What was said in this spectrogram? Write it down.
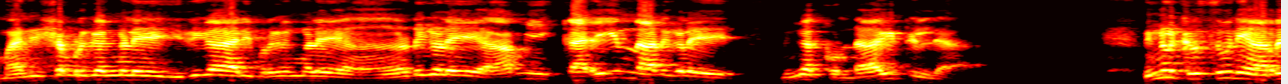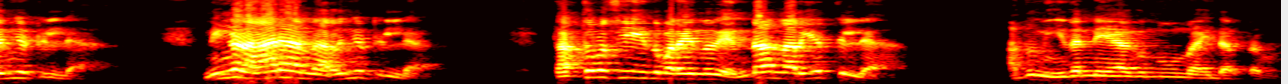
മനുഷ്യമൃഗങ്ങളെ ഇരുകാരി മൃഗങ്ങളെ ആടുകളെ ആമി കരയുന്ന ആടുകളെ നിങ്ങൾക്കുണ്ടായിട്ടില്ല. നിങ്ങൾ ക്രിസ്തുവിനെ അറിഞ്ഞിട്ടില്ല. നിങ്ങൾ ആരാന്ന് അറിഞ്ഞിട്ടില്ല. തത്വസി എന്ന് പറയുന്നത് എന്താന്ന് അറിയത്തില്ല. അത് നീ തന്നെയാകുന്നു എന്ന് അതിന്റെ അർത്ഥം.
